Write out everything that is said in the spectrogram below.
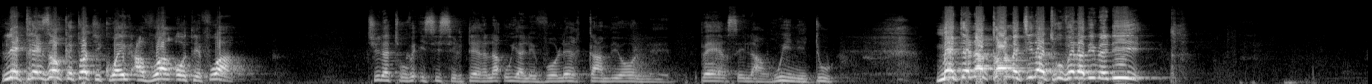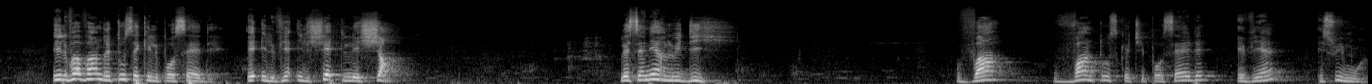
Les trésors que toi tu croyais avoir autrefois. Tu l'as trouvé ici sur terre, là où il y a les voleurs, camioles, les perses et la ruine et tout. Maintenant, comme tu l'as trouvé, la Bible dit, il va vendre tout ce qu'il possède et il vient, il jette les champs. Le Seigneur lui dit, va, vends tout ce que tu possèdes et viens et suis-moi.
